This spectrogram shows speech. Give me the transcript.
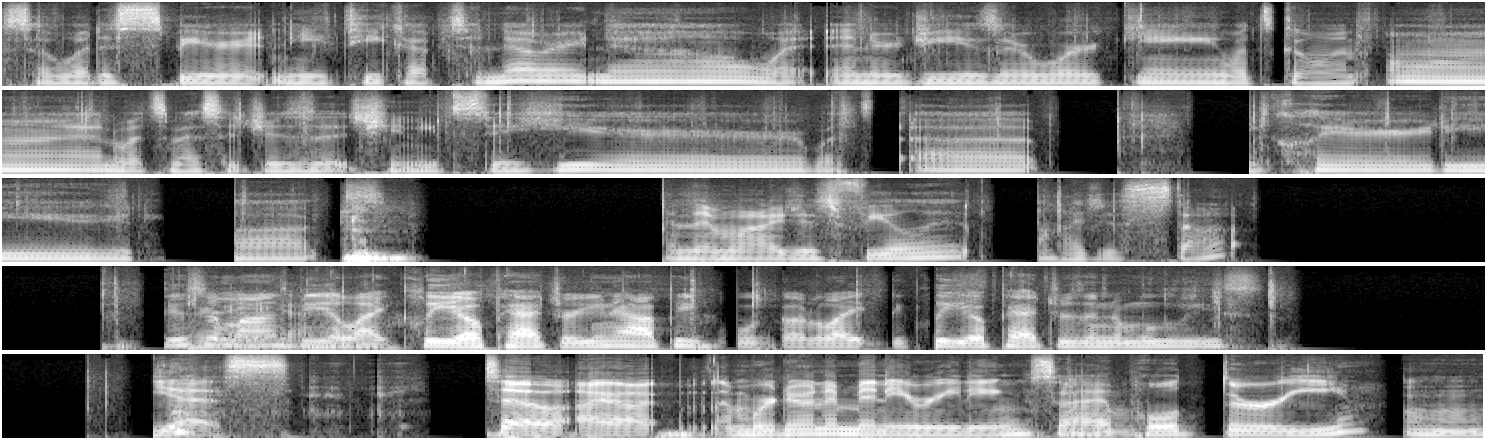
So, what does spirit need teacup to know right now? What energies are working? What's going on? What's messages that she needs to hear? What's up? Any clarity? Any blocks? And then when I just feel it, I just stop. This reminds me of like Cleopatra. You know how people would go to like the Cleopatras in the movies? Yes. So I uh, um, we're doing a mini reading. So I Mhm. pulled three. Mm-hmm.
